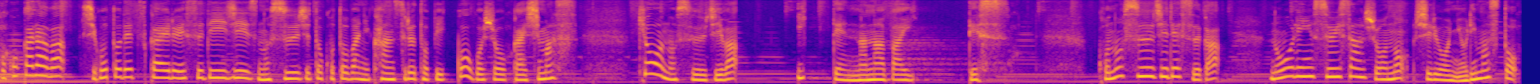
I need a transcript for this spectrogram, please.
ここからは仕事で使える SDGs の数字と言葉に関するトピックをご紹介します。今日の数字は1.7倍です。この数字ですが、農林水産省の資料によりますと、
